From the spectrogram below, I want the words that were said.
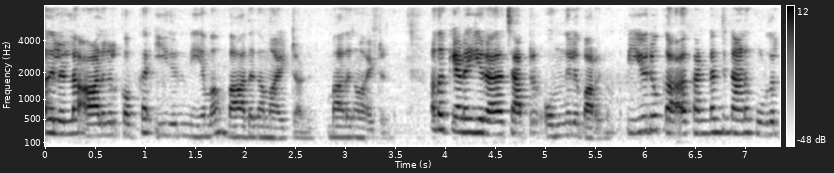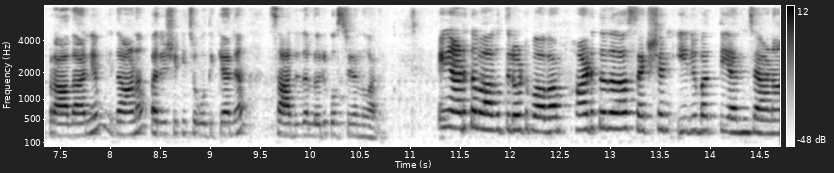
അതിലുള്ള ആളുകൾക്കൊക്കെ ഈ ഒരു നിയമം ബാധകമായിട്ടുണ്ട് ബാധകമായിട്ടുണ്ട്. അതൊക്കെയാണ് ഈ ഒരു ചാപ്റ്റർ ഒന്നിൽ പറയുന്നത്. ഈ ഒരു കണ്ടന്റിനാണ് കൂടുതൽ പ്രാധാന്യം. ഇതാണ് പരീക്ഷയ്ക്ക് ചോദിക്കാൻ സാധ്യതയുള്ള ഒരു ക്വസ്റ്റ്യൻ എന്ന് പറയുന്നത്. ഇനി അടുത്ത ഭാഗത്തിലോട്ട് പോകാം. അടുത്തത് സെക്ഷൻ ഇരുപത്തി അഞ്ചാണ്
